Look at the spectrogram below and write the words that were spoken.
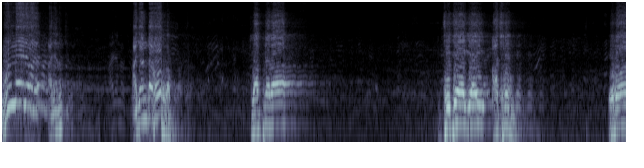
উন্নয়নে আজান? আজানটা হোক। কি আপনারা যে জায়গায় আছেন এবং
